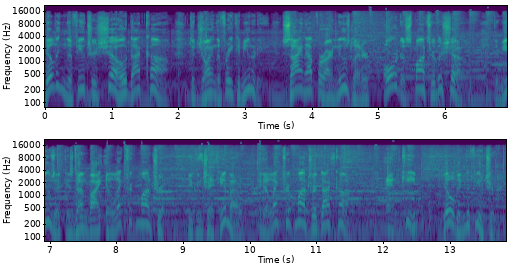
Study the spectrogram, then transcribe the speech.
buildingthefutureshow.com to join the free community, sign up for our newsletter, or to sponsor the show. The music is done by Electric Mantra. You can check him out at electricmantra.com and keep building the future.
